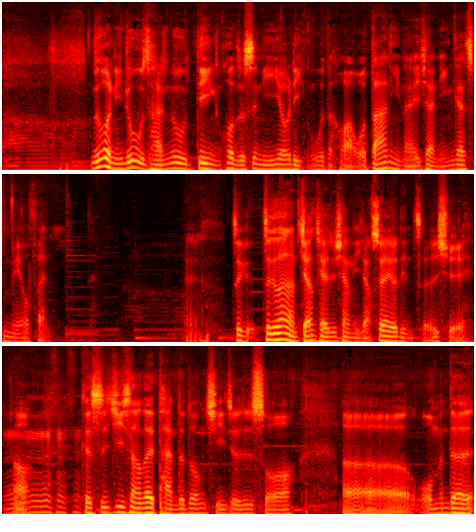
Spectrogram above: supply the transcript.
啊！如果你入禅入定，或者是你有领悟的话，我打你那一下，你应该是没有反应的。”嗯，这个这个当然讲起来就像你讲，虽然有点哲学啊，可实际上在谈的东西就是说。呃，我们的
